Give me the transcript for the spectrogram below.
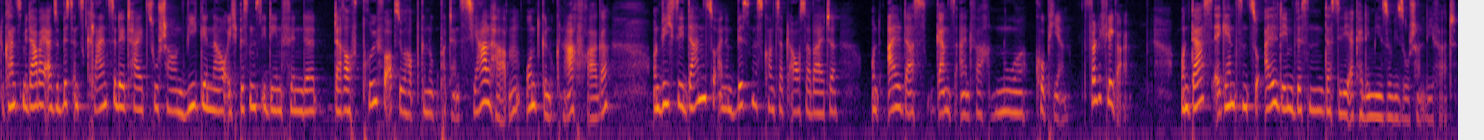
Du kannst mir dabei also bis ins kleinste Detail zuschauen, wie genau ich Business-Ideen finde, darauf prüfe, ob sie überhaupt genug Potenzial haben und genug Nachfrage und wie ich sie dann zu einem Business-Konzept ausarbeite und all das ganz einfach nur kopieren. Völlig legal. Und das ergänzend zu all dem Wissen, das dir die Akademie sowieso schon liefert.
